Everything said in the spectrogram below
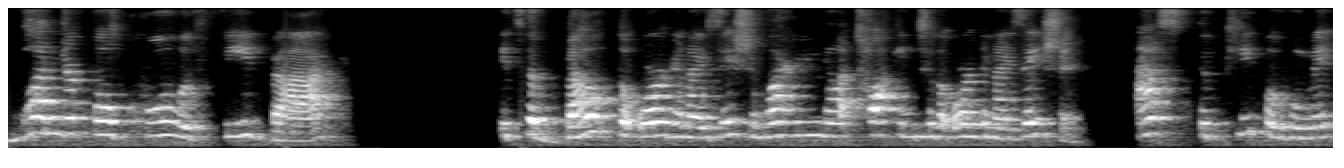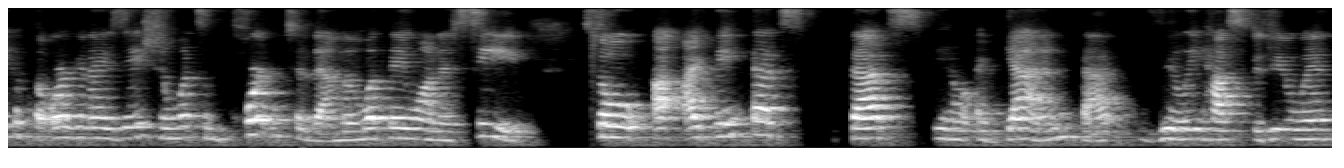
wonderful pool of feedback. It's about the organization. Why are you not talking to the organization? Ask the people who make up the organization what's important to them and what they want to see. So I, I think that's that's you know again that really has to do with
